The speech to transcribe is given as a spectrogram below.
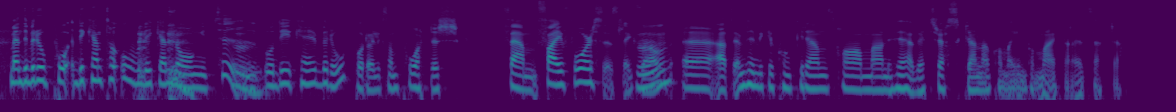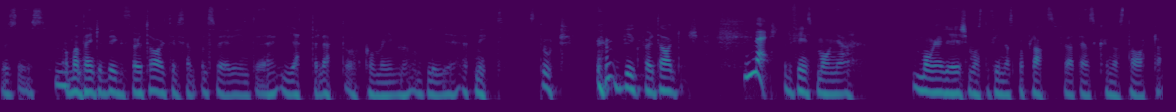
Men det, beror på, det kan ta olika lång tid Mm. och det kan ju bero på då, liksom Porters fem, five forces, liksom. Mm. Eh, att, hur mycket konkurrens har man, hur höga är trösklarna att komma in på marknaden etc. Precis. Mm. Om man tänker byggföretag till exempel så är det inte jättelätt att komma in och bli ett nytt stort byggföretag kanske. Nej, För det finns många, många grejer som måste finnas på plats för att ens kunna starta.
